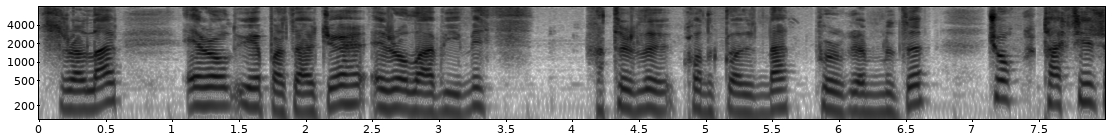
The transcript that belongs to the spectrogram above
sıralar Erol Üye Pazarcı, Erol abimiz hatırlı konuklarından programımızı çok takdir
